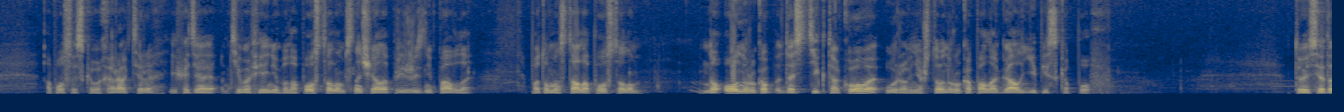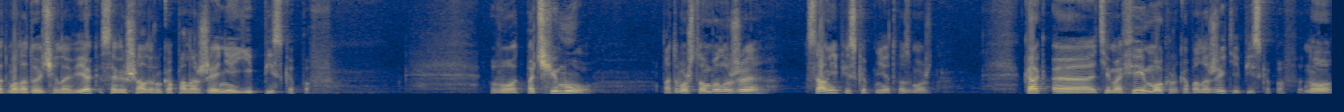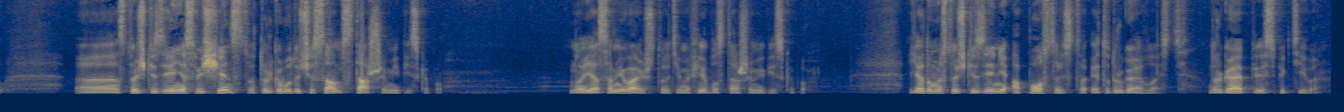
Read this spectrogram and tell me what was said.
апостольского характера. И хотя Тимофей не был апостолом сначала при жизни Павла, потом он стал апостолом, но он достиг такого уровня, что он рукополагал епископов. То есть этот молодой человек совершал рукоположение епископов – вот. Почему? Потому что он был уже сам епископ? Нет, возможно. Как э, Тимофей мог рукоположить епископов? Ну, э, с точки зрения священства, только будучи сам старшим епископом. Но я сомневаюсь, что Тимофей был старшим епископом. Я думаю, с точки зрения апостольства, это другая власть, другая перспектива.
